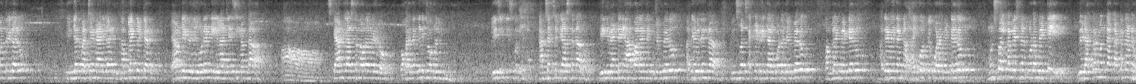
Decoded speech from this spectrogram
మంత్రి గారు పింజర్ నాయుడు గారు కంప్లైంట్ పెట్టారు. ఏమంటే వీళ్ళు చూడండి ఇలా చేసి అంతా స్కామ్ చేస్తున్నారో వీళ్ళు? ఒకరి దగ్గర నుంచి ఒకరు లీజింగ్ తీసుకొని కన్స్ట్రక్షన్ చేస్తున్నారు. దీన్ని వెంటనే ఆపాలని చెప్పి చెప్పారు. అదేవిధంగా ప్రిన్సిపల్ సెక్రటరీ గారు కూడా చెప్పారు. కంప్లైంట్ పెట్టారు. అదేవిధంగా హైకోర్టు కూడా పెట్టారు. మున్సిపల్ కమిషనర్ కూడా పెట్టి వీడు అక్రమంగా కట్టడం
